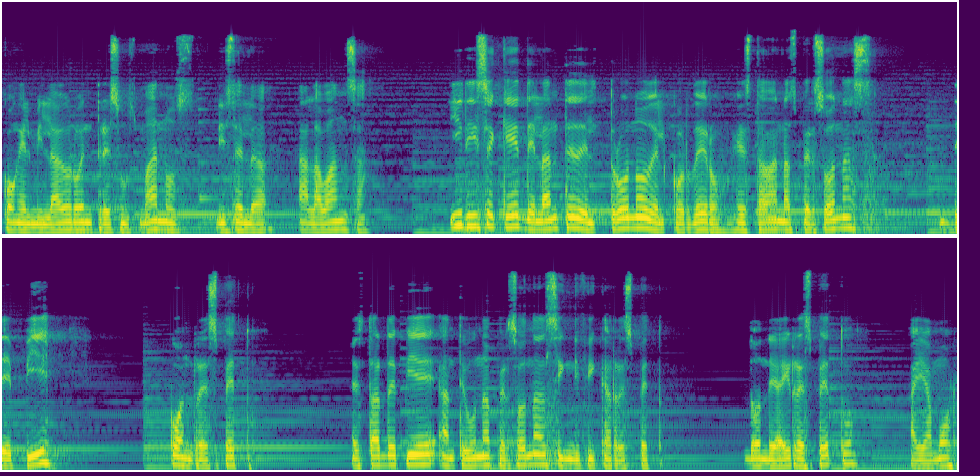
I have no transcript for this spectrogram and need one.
con el milagro entre sus manos, dice la alabanza. Y dice que delante del trono del Cordero estaban las personas de pie con respeto. Estar de pie ante una persona significa respeto. Donde hay respeto, hay amor.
